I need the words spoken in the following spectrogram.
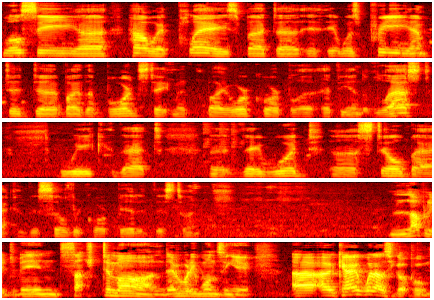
we'll see uh, how it plays, but uh, it, it, was preempted uh, by the board statement by OreCorp uh, at the end of last week that. Uh, they would uh, still back the Silvercorp bid at this time. Lovely to be in such demand. Everybody wanting you. Uh, okay, what else you got, Paul?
